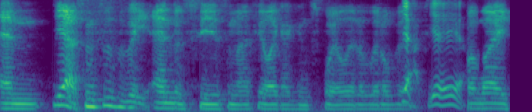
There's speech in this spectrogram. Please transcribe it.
and yeah, since this is the end of season, I feel like I can spoil it a little bit. Yeah, yeah, yeah. But like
